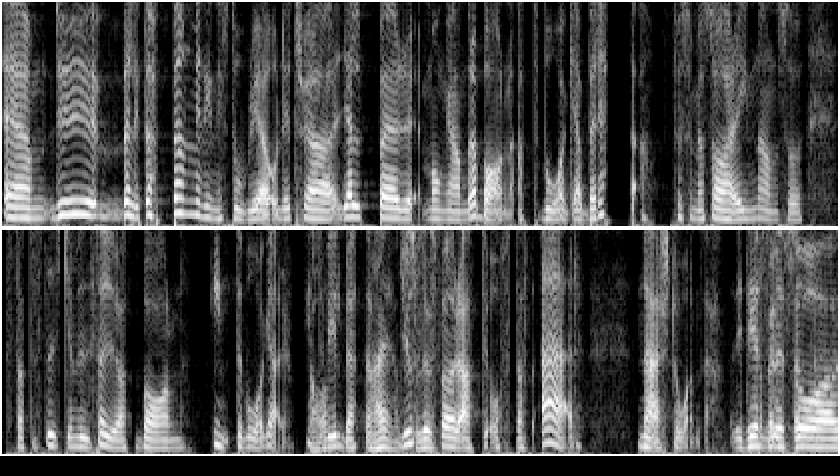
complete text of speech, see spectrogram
Eh, du är väldigt öppen med din historia och det tror jag hjälper många andra barn att våga berätta. För som jag sa här innan så statistiken visar ju att barn inte vågar, inte ja, vill berätta nej, just för att det oftast är närstående. Det är det som, som är så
